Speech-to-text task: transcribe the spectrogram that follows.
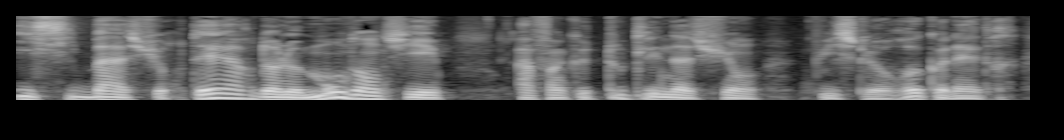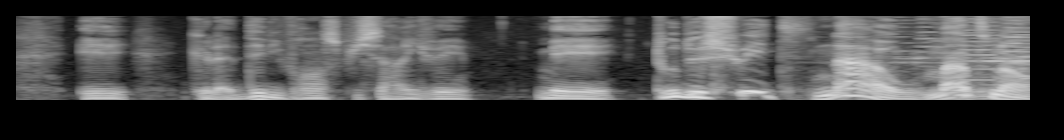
ici-bas sur terre, dans le monde entier, afin que toutes les nations puissent le reconnaître et que la délivrance puisse arriver. Mais tout de suite, now, maintenant.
